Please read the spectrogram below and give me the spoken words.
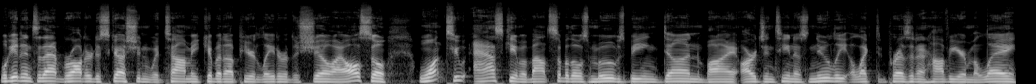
we'll get into that broader discussion with Tommy coming up here later in the show. I also want to ask him about some of those moves being done by Argentina's newly elected president, Javier Milei,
